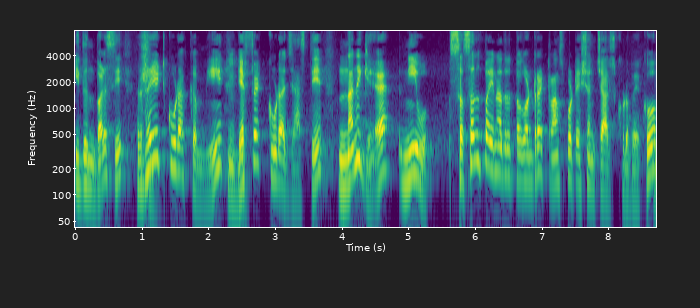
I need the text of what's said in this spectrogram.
ಇದನ್ನ ಬಳಸಿ ರೇಟ್ ಕೂಡ ಕಮ್ಮಿ ಎಫೆಕ್ಟ್ ಕೂಡ ಜಾಸ್ತಿ. ನನಗೆ ನೀವು ಸ- ಸ್ವಲ್ಪ ಏನಾದರೂ ತಗೊಂಡ್ರೆ ಟ್ರಾನ್ಸ್ಪೋರ್ಟೇಷನ್ ಚಾರ್ಜ್ ಕೊಡಬೇಕು.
